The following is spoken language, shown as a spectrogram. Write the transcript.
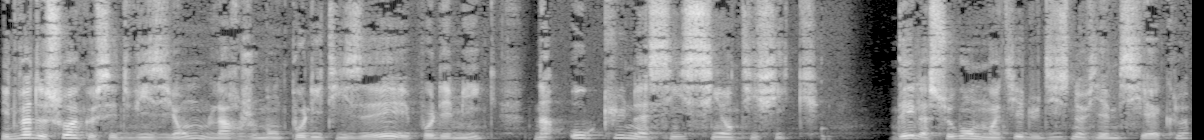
Il va de soi que cette vision, largement politisée et polémique, n'a aucune assise scientifique. Dès la seconde moitié du XIXe siècle,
